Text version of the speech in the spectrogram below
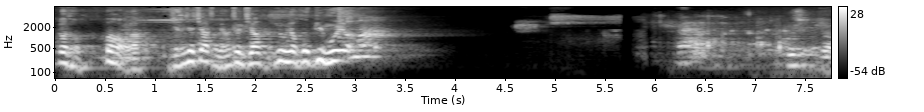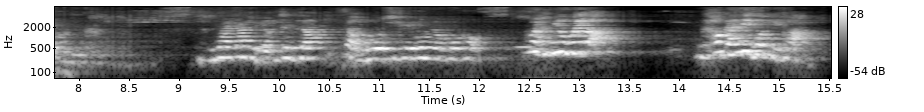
骆总，不好了，杨家家主杨振江又要后病危了。有什么事儿？杨家家主杨振江在我们洛氏医院用药过后，突然病危了，你要赶紧过去一趟。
